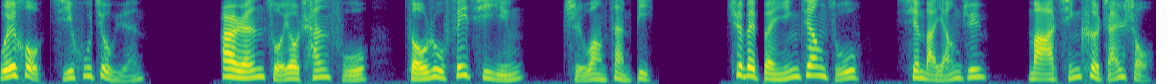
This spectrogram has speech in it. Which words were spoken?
韦后急呼救援。二人左右搀扶，走入飞骑营，指望暂避，却被本营将卒。先把杨军、马秦客斩首，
